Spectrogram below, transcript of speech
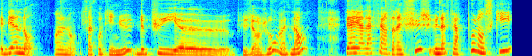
Eh bien non, oh non, ça continue depuis euh, plusieurs jours maintenant. Derrière l'affaire Dreyfus, une affaire Polanski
